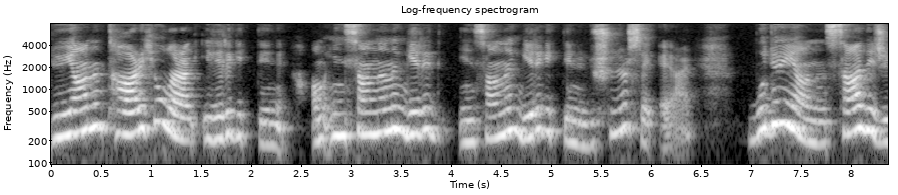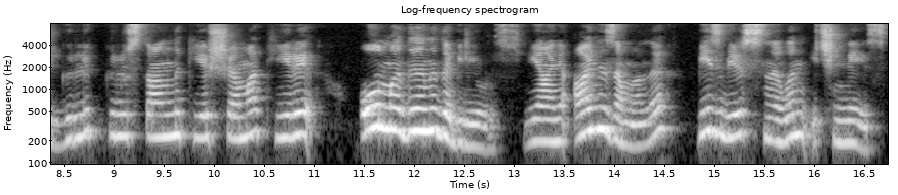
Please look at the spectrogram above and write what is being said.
dünyanın tarihi olarak ileri gittiğini ama insanlığın geri insanlığın geri gittiğini düşünürsek eğer bu dünyanın sadece güllük gülistanlık yaşamak yeri olmadığını da biliyoruz. Yani aynı zamanda biz bir sınavın içindeyiz.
